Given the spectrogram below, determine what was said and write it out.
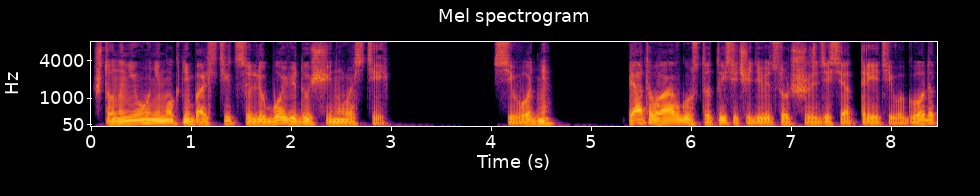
что на него не мог не польститься любой ведущий новостей. Сегодня, 5 августа 1963 года,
